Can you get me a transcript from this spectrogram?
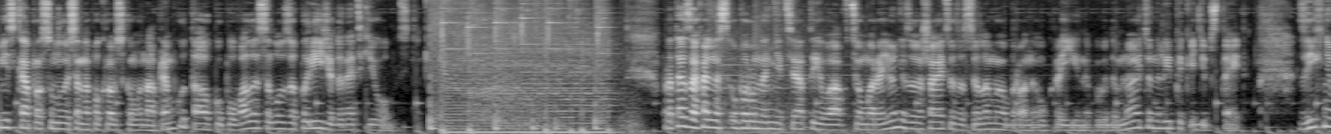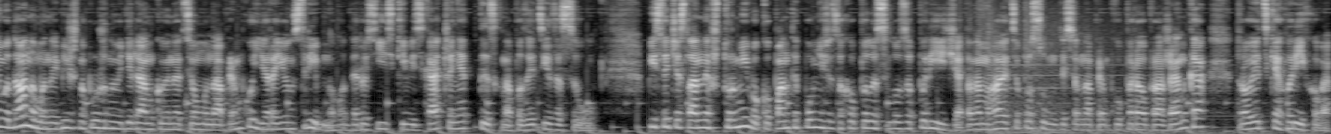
війська просунулися на Покровському напрямку та окупували село Запоріжжя Донецької області. Проте загальна оборонна ініціатива в цьому районі залишається за силами оборони України, повідомляють аналітики Deep State. За їхніми даними, найбільш напруженою ділянкою на цьому напрямку є район Срібного, де російські війська чинять тиск на позиції ЗСУ. Після численних штурмів окупанти повністю захопили село Запоріжжя та намагаються просунутися в напрямку Переображенка, Троїцьке, Горіхове.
